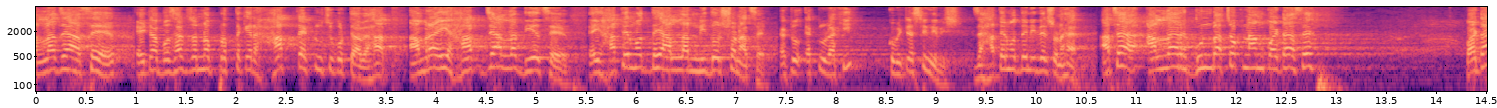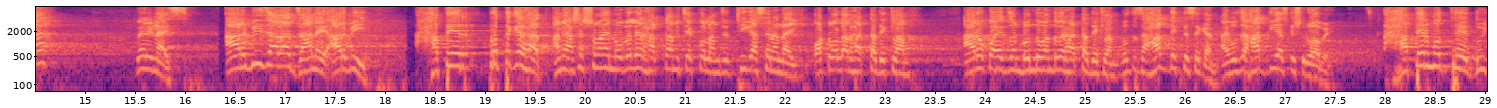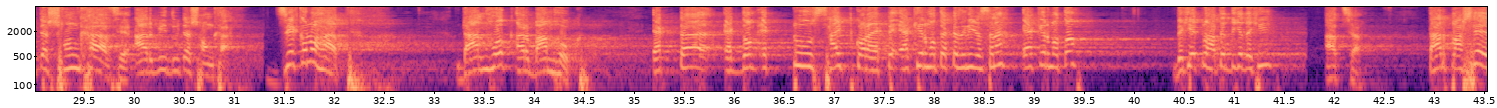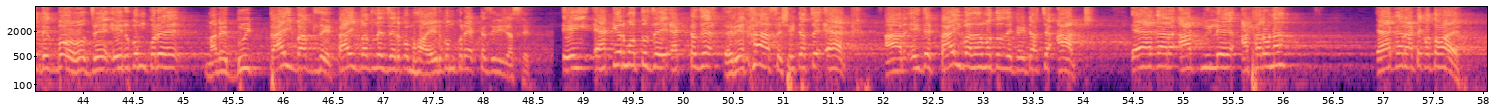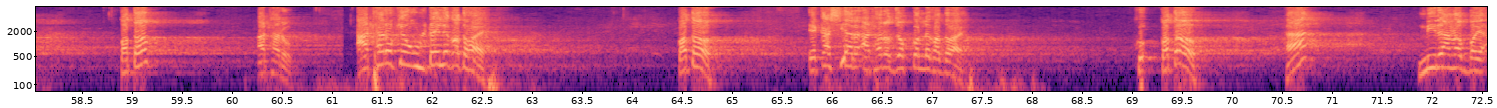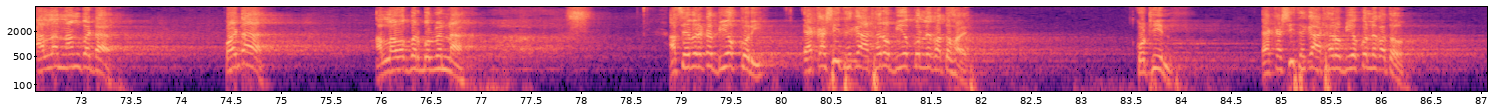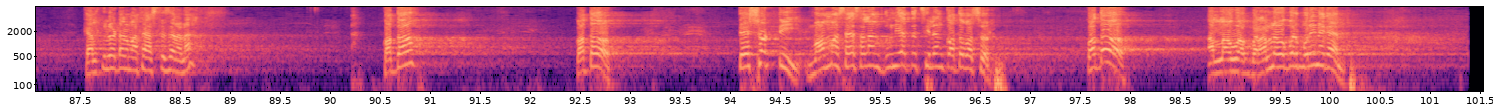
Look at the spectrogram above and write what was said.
আল্লাহ যে আছে, এটা বোঝার জন্য প্রত্যেকের হাতটা একটু উঁচু করতে হবে, হাত। আমরা এই হাত যে আল্লাহ দিয়েছে, এই হাতের মধ্যে আল্লাহর নিদর্শন আছে। একটু একটু রাখি খুব ইন্টারেস্টিং জিনিস, যে হাতের মধ্যে নিদর্শন হ্যাঁ। আচ্ছা আল্লাহর গুণবাচক নাম কয়টা আছে? কয়টা? ভেরি নাইস আরবি যারা জানে, আরবি, হাতের প্রত্যেকের হাত, আমি আসার সময় নোবেলের হাতটা আমি চেক করলাম যে ঠিক আছে না নাই, অটোওয়ালার হাতটা দেখলাম, আরও কয়েকজন বন্ধু বান্ধবের হাতটা দেখলাম, বলতেছে হাত দেখতেছে কেন? আমি বলছি হাত দিয়ে আজকে শুরু হবে। হাতের মধ্যে দুইটা সংখ্যা আছে, আরবি দুইটা সংখ্যা। যে কোনো হাত, ডান হোক আর বাম হোক, একটা একদম একটু সাইড করা, একটা একের মতো একটা জিনিস আছে না? একের মতো? দেখি একটু হাতের দিকে দেখি। আচ্ছা তার পাশে দেখব যে এরকম করে মানে দুই টাই বাদলে টাই বাদলে যেরকম হয়, এরকম করে একটা জিনিস আছে। এই একের মতো যে একটা যে রেখা আছে, সেটা হচ্ছে এক, আর এই যে টাই বাঁধার মতো যেটা, এটা হচ্ছে আট। এক আর আট মিলে আঠারো না? এক আর আটে কত হয়? কত? আঠারো। আঠারোকে উল্টাইলে কত হয়? কত? একাশি আর আঠারো যোগ করলে কত হয়? কত? হ্যাঁ? নিরানব্বই। আল্লাহর নাম কয়টা? কয়টা? আল্লাহ একবার বলবেন না। আচ্ছা এবার একটা বিয়োগ করি। একাশি থেকে আঠারো বিয়োগ করলে কত হয়? কঠিন। একাশি থেকে আঠারো বিয়োগ করলে কত? ক্যালকুলেটর মাথায় আসতেছে না না? কত? কত? তেষট্টি। মোহাম্মদ সাল্লাম দুনিয়াতে ছিলেন কত বছর? কত? আল্লাহ আকবর। আল্লাহ আকবর বলি না কেন?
